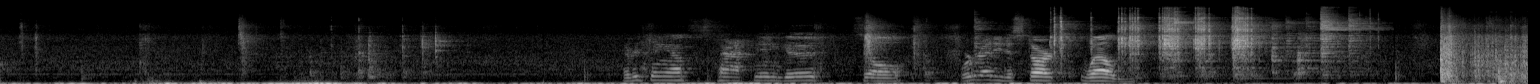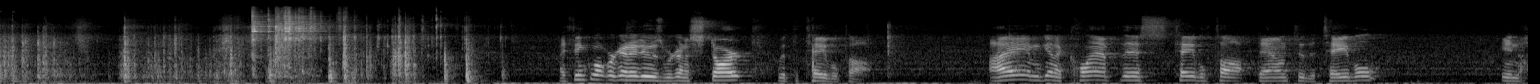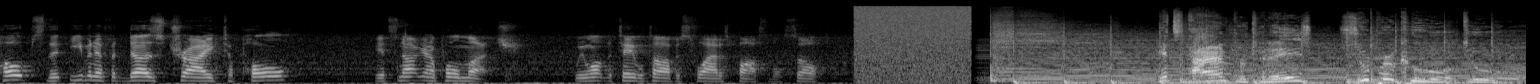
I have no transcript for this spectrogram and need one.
Everything else is tacked in good. So we're ready to start welding. I think what we're gonna do is we're gonna start with the tabletop. I am going to clamp this tabletop down to the table in hopes that even if it does try to pull, it's not going to pull much. We want the tabletop as flat as possible. So It's time for today's super cool tool.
